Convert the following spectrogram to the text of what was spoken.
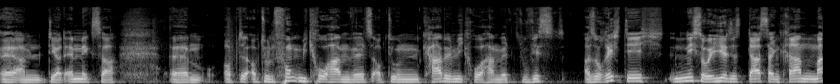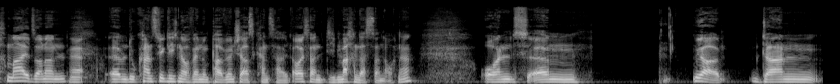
äh, am DJM Mixer, ähm, ob, du, ob du ein Funkmikro haben willst, ob du ein Kabelmikro haben willst. Du wirst also richtig, nicht so hier, das, da ist dein Kram, mach mal, sondern Ja. ähm, du kannst wirklich noch, wenn du ein paar Wünsche hast, kannst du halt äußern. Die machen das dann auch, ne? Und ähm, ja, dann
